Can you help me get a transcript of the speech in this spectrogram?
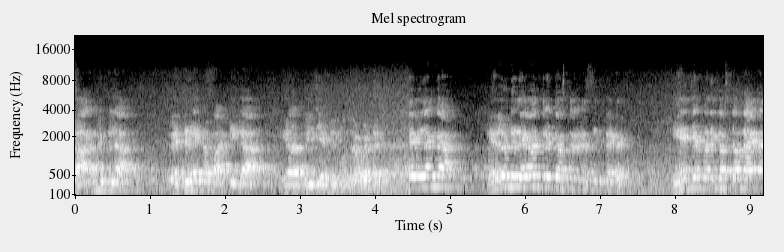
కార్మికుల వ్యతిరేక పార్టీగా ఇలా బీజేపీ ముద్రపడ్డారు అదే విధంగా ఎల్లుండి రేవంత్ రెడ్డి వస్తారట సిద్దిపేటకు. ఏం చెప్పడానికి వస్తాం ఆయన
